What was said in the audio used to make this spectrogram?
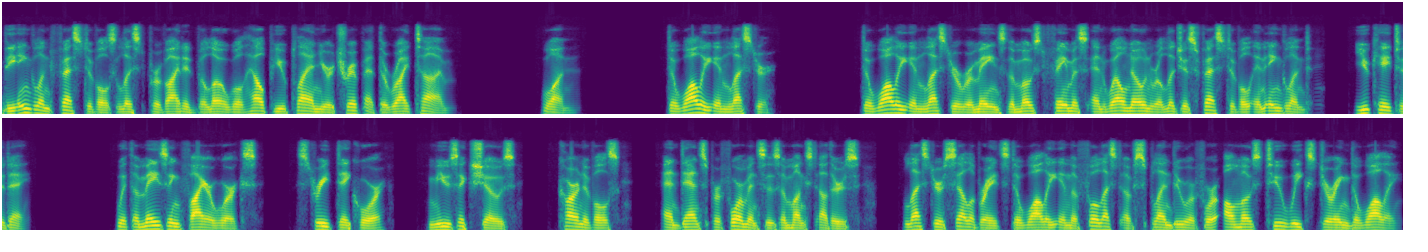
The England festivals list provided below will help you plan your trip at the right time. 1. Diwali in Leicester. Diwali in Leicester remains the most famous and well-known religious festival in England, UK today. With amazing fireworks, street decor, music shows, carnivals, and dance performances amongst others, Leicester celebrates Diwali in the fullest of splendour for almost two weeks during Diwali.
